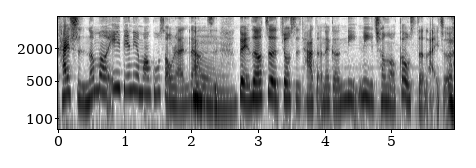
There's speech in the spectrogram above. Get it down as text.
开始那么一点点毛骨悚然这样子。嗯、对，这这就是他的那个昵昵称哦，Ghost 来着。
